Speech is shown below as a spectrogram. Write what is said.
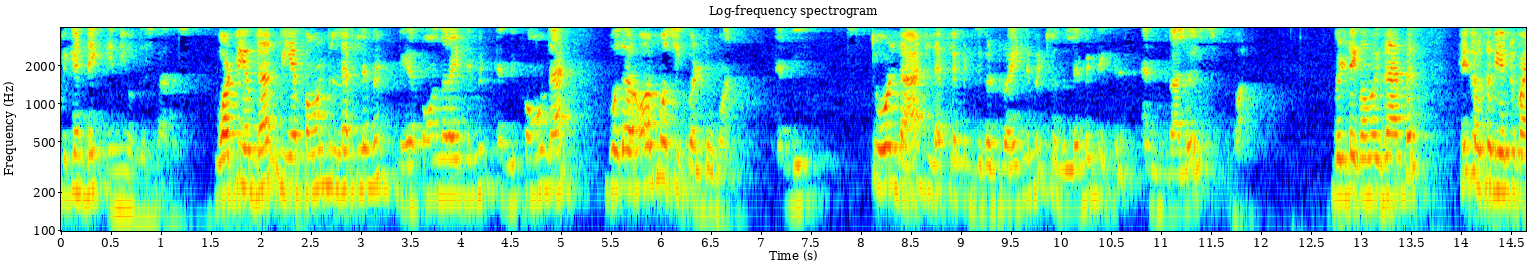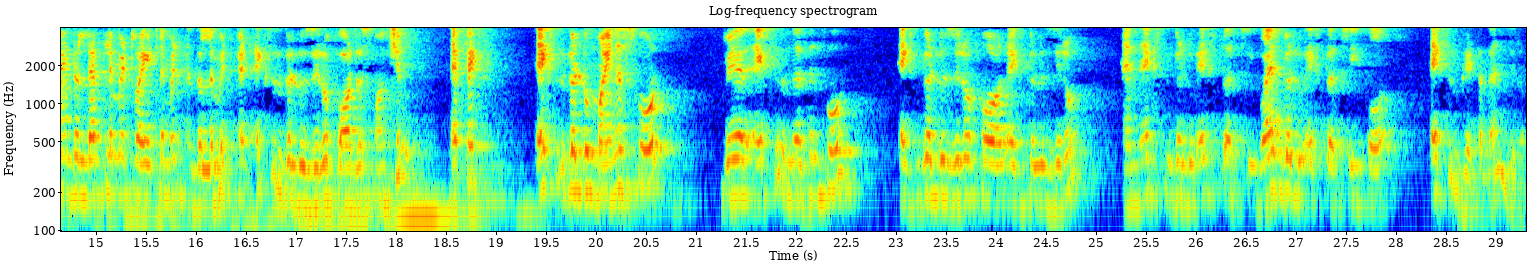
we can take any of these values. What we have done we have found the left limit we have found the right limit and we found that both are almost equal to 1 and we told that left limit is equal to right limit so the limit exists and the value is 1 we'll take one more example. Here also we have to find the left limit right limit and the limit at x is equal to 0 for this function. Fx x is equal to minus 4 where x is less than 4 x is equal to 0 for x equal to 0 and x is equal to x plus 3 y is equal to x plus 3 for x is greater than 0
